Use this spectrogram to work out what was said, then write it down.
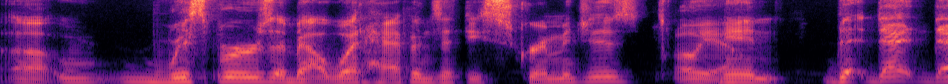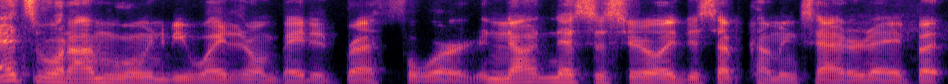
uh, whispers about what happens at these scrimmages Oh yeah. and that that that's what I'm going to be waited on bated breath for. Not necessarily this upcoming Saturday, but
